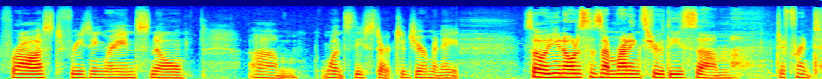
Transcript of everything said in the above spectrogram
frost, freezing rain, snow um, once these start to germinate. So you notice as I'm running through these um, different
